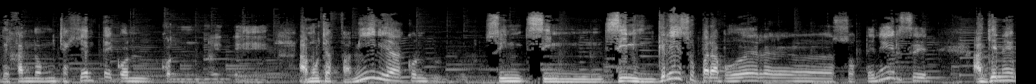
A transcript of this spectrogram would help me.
dejando a mucha gente con, con, eh, a muchas familias con, sin, sin, sin ingresos para poder eh, sostenerse, a quienes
